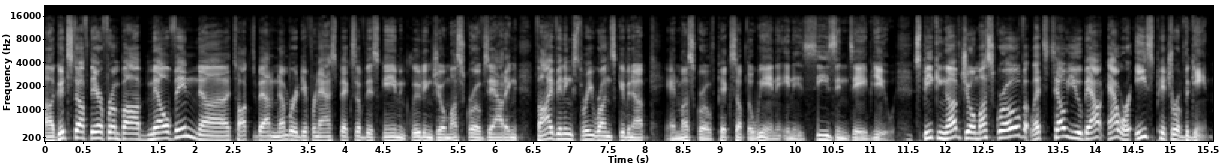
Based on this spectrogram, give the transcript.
uh, good stuff there from Bob Melvin. Uh, talked about a number of different aspects of this game, including Joe Musgrove's outing, five innings, three runs given up, and Musgrove picks up the win in his season debut. Speaking of Joe Musgrove, let's tell you about our ace pitcher of the game.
